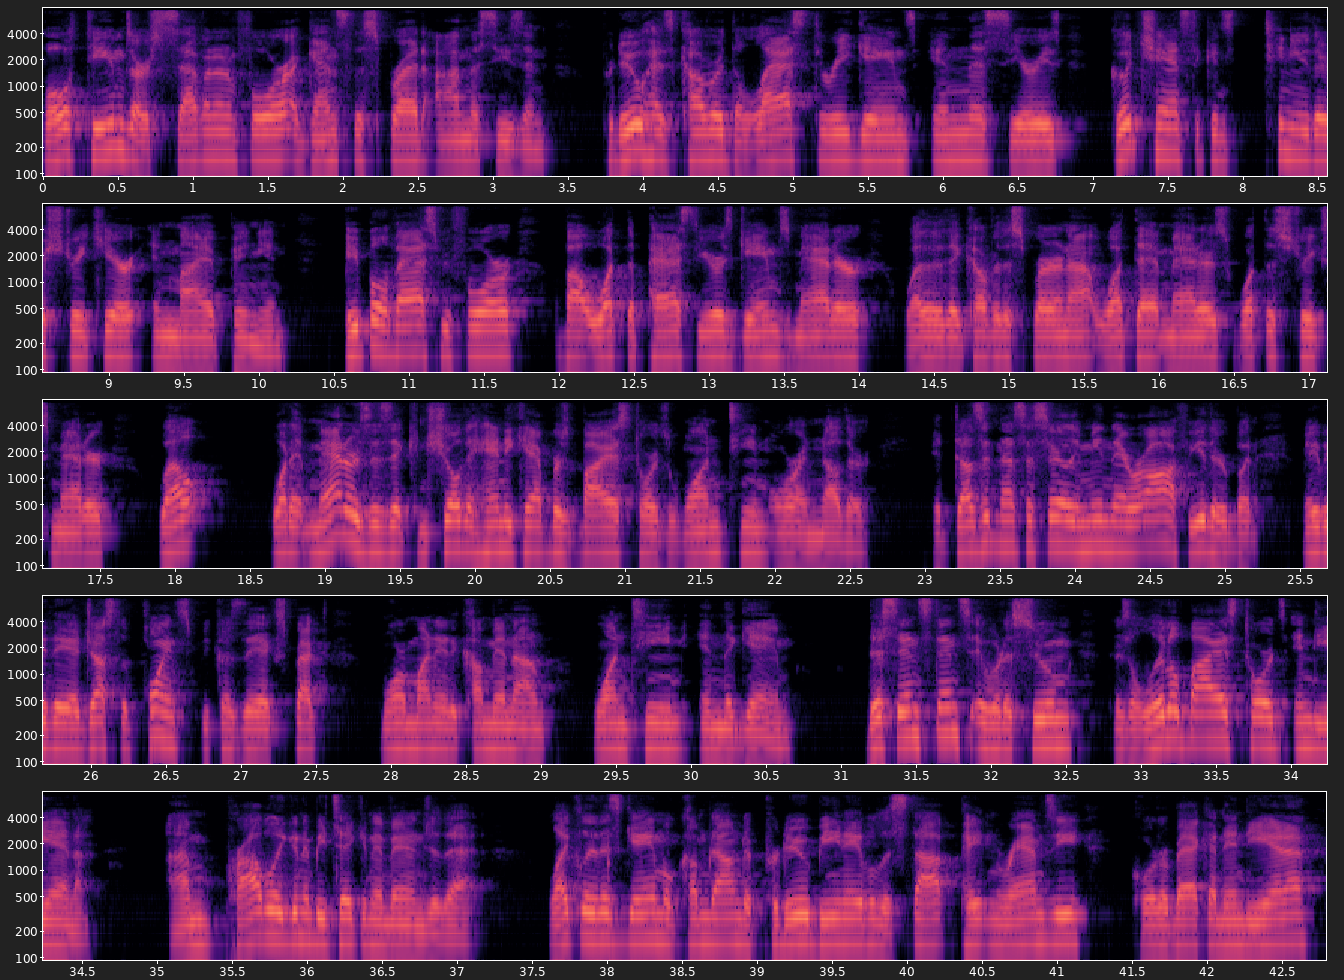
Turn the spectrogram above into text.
Both teams are 7 and 4 against the spread on the season. Purdue has covered the last three games in this series. Good chance to continue their streak here, in my opinion. People have asked before about what the past year's games matter, whether they cover the spread or not, what that matters, what the streaks matter. Well, what it matters is it can show the handicapper's bias towards one team or another. It doesn't necessarily mean they were off either, but maybe they adjust the points because they expect more money to come in on one team in the game. This instance, it would assume there's a little bias towards Indiana. I'm probably going to be taking advantage of that. Likely this game will come down to Purdue being able to stop Peyton Ramsey, quarterback on Indiana.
